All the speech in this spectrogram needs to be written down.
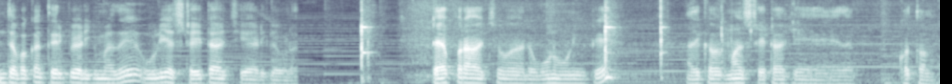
இந்த பக்கம் திருப்பி அடிக்கும்போது உளியை ஸ்ட்ரைட்டாக வச்சு அடிக்கக்கூடாது. டேப்பராக வச்சு ஒரு ஊனு ஊனிக்கிட்டு அதுக்கப்புறமா ஸ்ட்ரெயிட்டாக வச்சு இதை கொத்தணும்.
